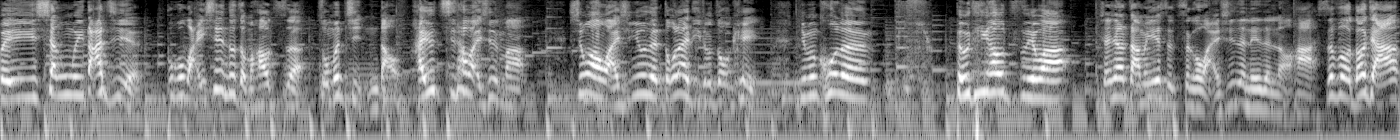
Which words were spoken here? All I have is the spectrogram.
被降维打击？不过外星人都这么好吃，这么劲道，还有其他外星人吗？希望外星有人多来地球做客，你们可能都挺好吃的哇！想想咱们也是吃过外星人的人了哈，师傅多酱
